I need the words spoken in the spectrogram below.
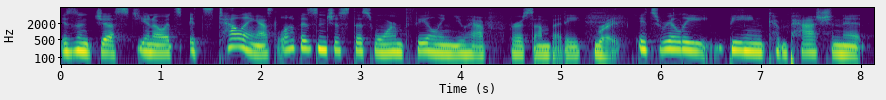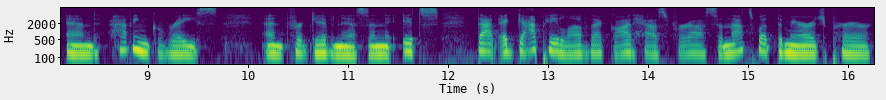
isn't just you know it's it's telling us love isn't just this warm feeling you have for somebody. Right. It's really being compassionate and having grace and forgiveness, and it's that agape love that God has for us, and that's what the marriage prayer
